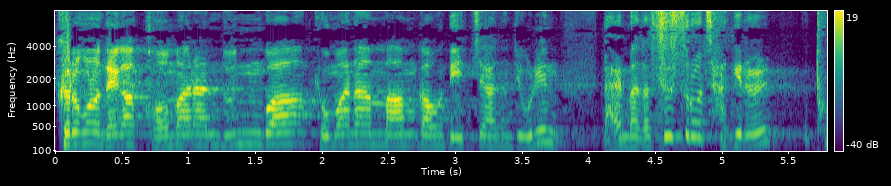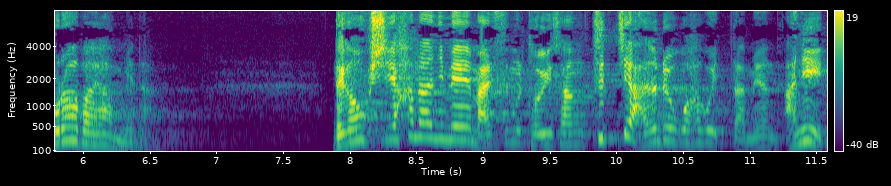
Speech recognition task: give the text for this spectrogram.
그러므로 내가 거만한 눈과 교만한 마음 가운데 있지 않은지 우린 날마다 스스로 자기를 돌아봐야 합니다. 내가 혹시 하나님의 말씀을 더 이상 듣지 않으려고 하고 있다면, 아니,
